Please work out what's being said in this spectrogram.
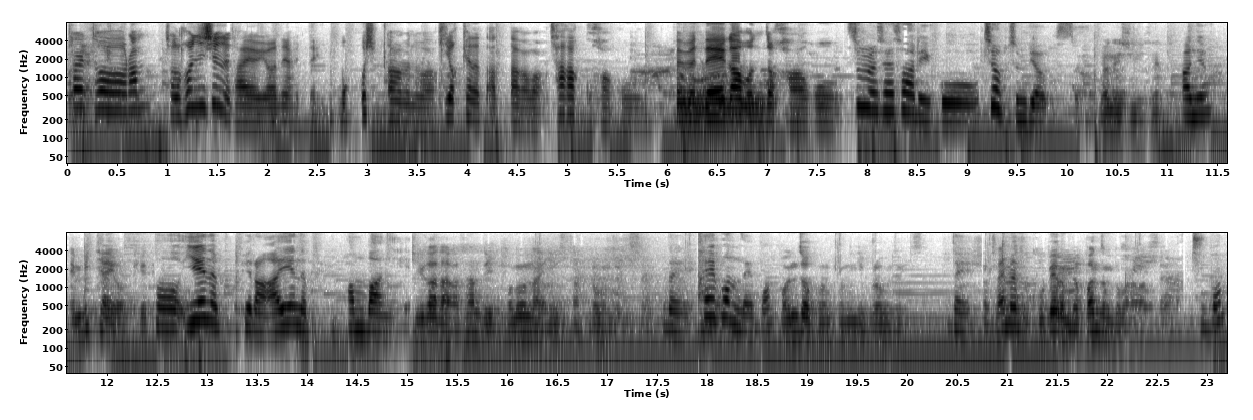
털털함? 저는 헌신을 다해요, 연애할 때. 먹고 싶다 하면 막 기억해놨다가 막 사갖고 가고. 아니면 내가 먼저 가고. 23살이고 취업 준비하고 있어요. 연애 중이세요? 아니요. MBTI가 어떻게 돼요? 저 ENFP랑 INFP 반반이에요. 길 가다가 사람들이 번호나 인스타 물어본 적 있어요? 네. 세 번, 네 번? 먼저 본 본인이 물어본 적 있어요? 네. 그럼 살면서 고백은 몇 번 정도 받아봤어요? 두 번?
